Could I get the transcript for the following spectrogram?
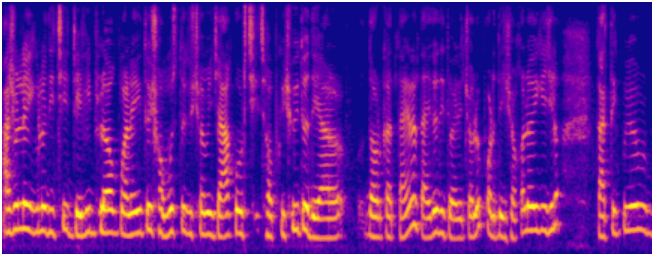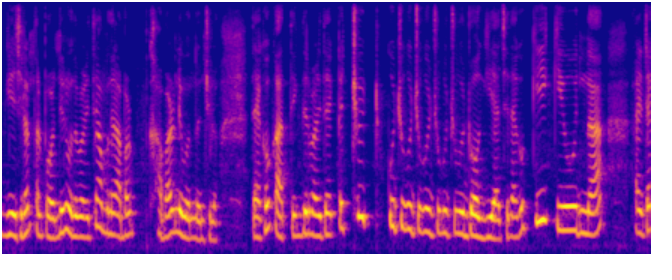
আসলে এগুলো দিচ্ছি ডেলি ভ্লগ মানেই তো সমস্ত কিছু। আমি যা করছি সব কিছুই তো দেওয়ার দরকার, তাই না? তাই তো দিতে পারি চলো, পরের দিন সকাল হয়ে গিয়েছিল। কার্তিক পুজো গিয়েছিলাম, তার পরের দিন ওদের বাড়িতে আমাদের আবার খাবার নিবন্ধন ছিল। দেখো, কার্তিকদের বাড়িতে একটা ছোট্ট কুচু কুচু কুচু কুচু ডগি আছে। দেখো, কি কিউট না? আর এটা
